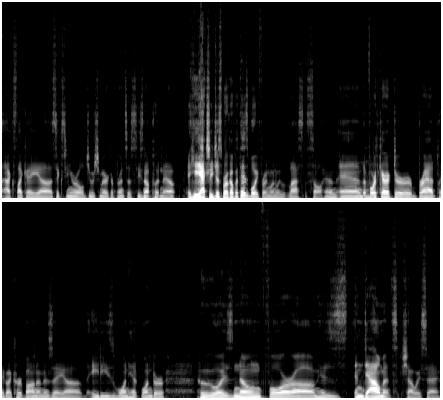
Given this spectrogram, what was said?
acts like a uh, 16 year old Jewish American princess. He's not putting out. He actually just broke up with his boyfriend when we last saw him. And the fourth character, Brad, played by Kurt Bonham, is a uh, 80s one hit wonder who is known for um, his endowments, shall we say,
